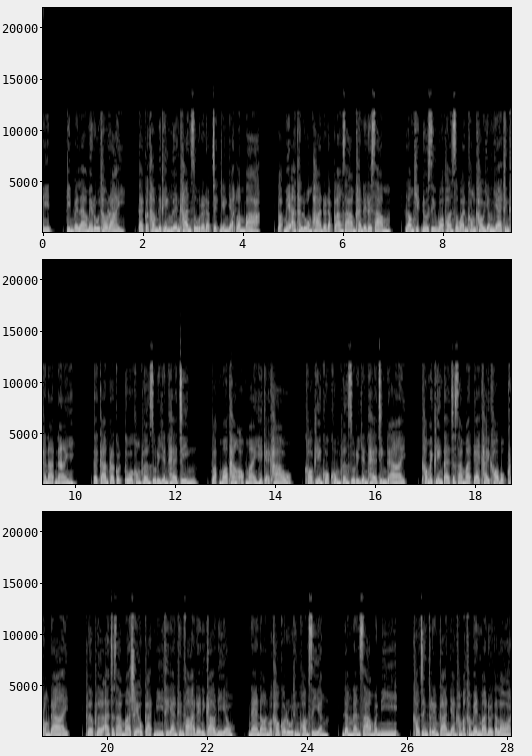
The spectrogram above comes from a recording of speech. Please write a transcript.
นิด กินไปแล้วไม่รู้เท่าไหร่ แต่ก็ทำได้เพียงเลื่อนขั้นสู่ระดับเจ็ดอย่างยากลำบาก กลับไม่อาจทะลวงผ่านระดับกลางสามขั้นได้ด้วยซ้ำลองคิดดูสิว่าพรสวรรค์ของเขาย่ำแย่ถึงขนาดไหน แต่การปรากฏตัวของเพลิงสุริยันแท้จริง กลับมอบทางออกใหม่ให้แก่เขา ขอเพียงควบคุมเพลิงสุริยันแท้จริงได้ เขาไม่เพียงแต่จะสามารถแก้ไขข้อบกพร่องได้ เพลอๆอาจจะสามารถใช้โอกาสนี้ทะยานขึ้นฟ้าได้ในก้าวเดียว แน่นอนว่าเขาก็รู้ถึงความเสี่ยง ดังนั้นสามวันนี้ เขาจึงเตรียมการอย่างขมักขม้นมาโดยตลอด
